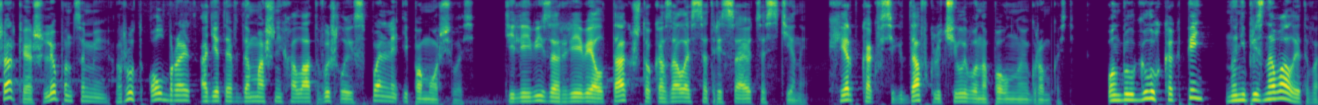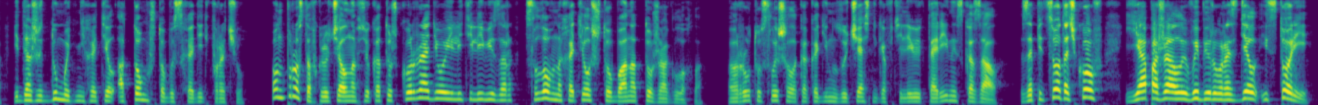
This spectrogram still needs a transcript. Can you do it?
Шаркая шлепанцами, Рут Олбрайт, одетая в домашний халат, вышла из спальни и поморщилась. Телевизор ревел так, что, казалось, сотрясаются стены. Херб, как всегда, включил его на полную громкость. Он был глух как пень, но не признавал этого и даже думать не хотел о том, чтобы сходить к врачу. Он просто включал на всю катушку радио или телевизор, словно хотел, чтобы она тоже оглохла. Рут услышала, как один из участников телевикторины сказал – за 500 очков я, пожалуй, выберу раздел истории.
